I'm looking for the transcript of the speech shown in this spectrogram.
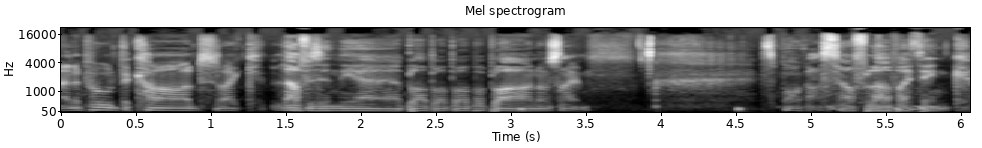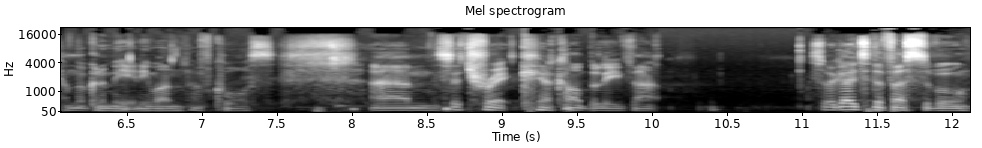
and I pulled the card like "Love is in the air," blah blah blah blah blah, and I was like, it's more about self love, I think. I'm not going to meet anyone, of course. Um, it's a trick. I can't believe that. So I go to the festival,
